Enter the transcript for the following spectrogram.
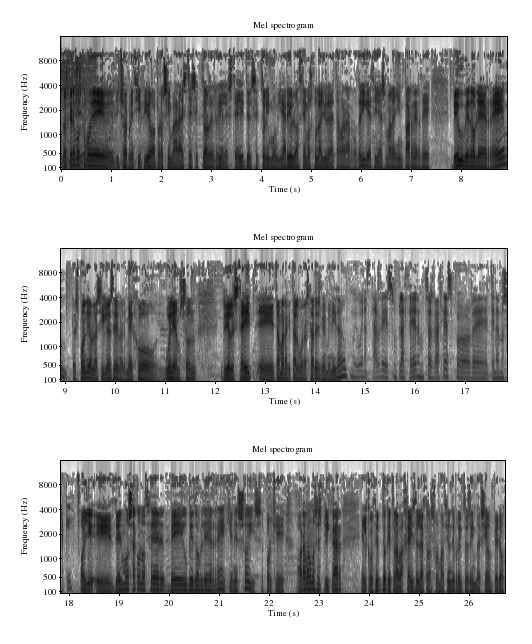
Nos queremos, como he dicho al principio, aproximar a este sector del real estate, del sector inmobiliario. Lo hacemos con la ayuda de Tamara Rodríguez. Ella es managing partner de BWRE. Responde a las siglas de Bermejo Williamson. Real Estate. Eh, Tamara, ¿qué tal? Buenas tardes, bienvenida. Muy buenas tardes, un placer. Muchas gracias por eh, tenernos aquí. Oye, eh, demos a conocer BWRE, ¿quiénes sois? Porque ahora vamos a explicar el concepto que trabajáis de la transformación de proyectos de inversión, pero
